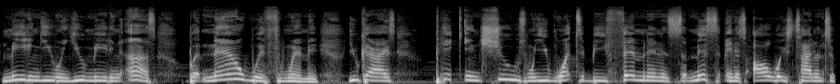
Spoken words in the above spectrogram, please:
meeting you and you meeting us. But now with women, you guys, pick and choose when you want to be feminine and submissive. And it's always tied into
